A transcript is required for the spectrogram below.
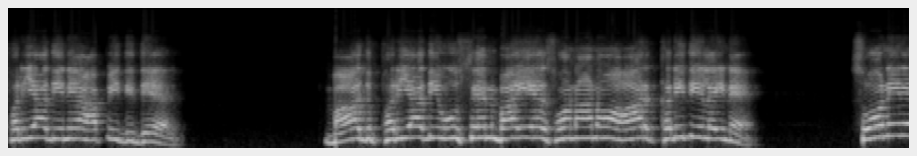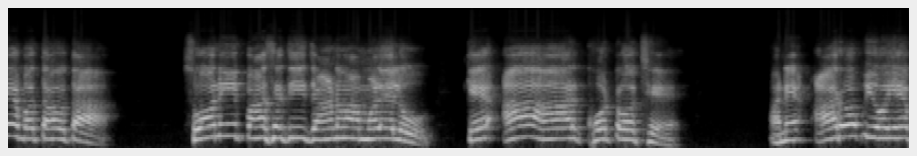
ફરિયાદીને આપી દીધેલ. બાદ ફરિયાદી હુસેનભાઈએ સોનાનો હાર ખરીદી લઈને સોનીને બતાવતા સોની પાસેથી જાણવા મળેલું કે આ હાર ખોટો છે. અને આરોપીઓએ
